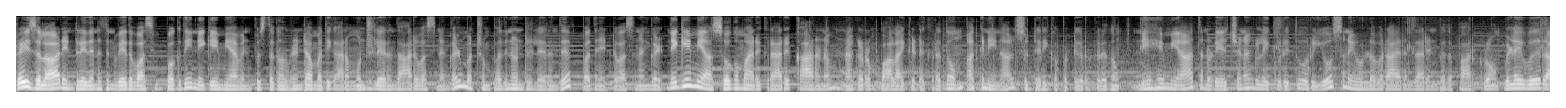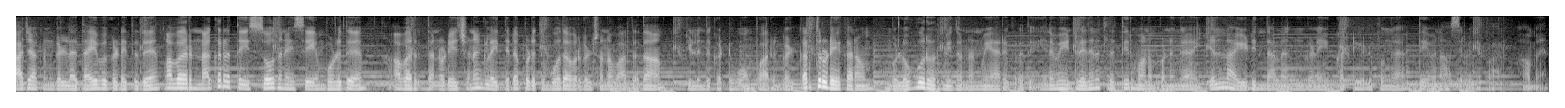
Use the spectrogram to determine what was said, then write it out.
பிரேசலார் இன்றைய தினத்தின் வேத வாசிப்பு பகுதி நெகேமியாவின் புஸ்தகம் இரண்டாம் அதிகாரம் ஒன்றிலிருந்து ஆறு வசனங்கள் மற்றும் பதினொன்றிலிருந்து பதினெட்டு வசனங்கள். நெகேமியா சோகமா இருக்கிறாரு காரணம் நகரம் பாலாய் கிடக்கிறதும் அக்னினால் சுட்டரிக்கப்பட்டு இருக்கிறதும். நெகேமியா தன்னுடைய ஜனங்களை குறித்து ஒரு யோசனை உள்ளவரா இருந்தார் என்பதை பார்க்கிறோம். விளைவு ராஜா தயவு கிடைத்தது. அவர் நகரத்தை சோதனை செய்யும் பொழுது அவர் தன்னுடைய ஜனங்களை திடப்படுத்தும் போது அவர்கள் சொன்ன வார்த்தை தான் எழுந்து கட்டுவோம் பாருங்கள். கர்த்தருடைய கரம் உங்கள் ஒவ்வொருவர் மீதும் நன்மையா இருக்கிறது. எனவே இன்றைய தினத்தில் தீர்மானம் பண்ணுங்க. எல்லா இடிந்த அலங்கங்களையும் கட்டி எழுப்புங்க. യേശുക്രിസ്തുവിൽ പാർ ആമേൻ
